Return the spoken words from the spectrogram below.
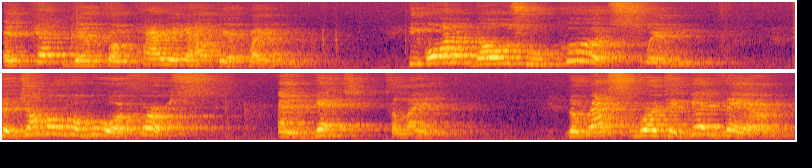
and kept them from carrying out their plan. He ordered those who could swim to jump overboard first and get to land. The rest were to get there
